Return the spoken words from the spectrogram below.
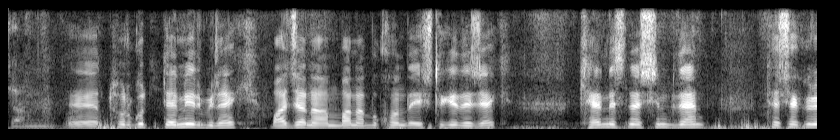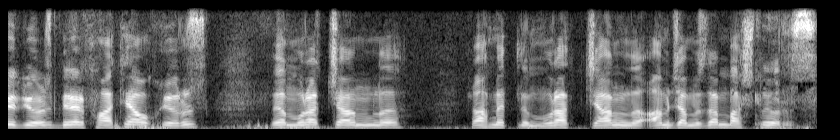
Canlı. e, Turgut Demirbilek bacanağım bana bu konuda eşlik edecek. Kendisine şimdiden teşekkür ediyoruz. Birer Fatiha okuyoruz ve Murat Canlı rahmetli Murat Canlı amcamızdan başlıyoruz.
